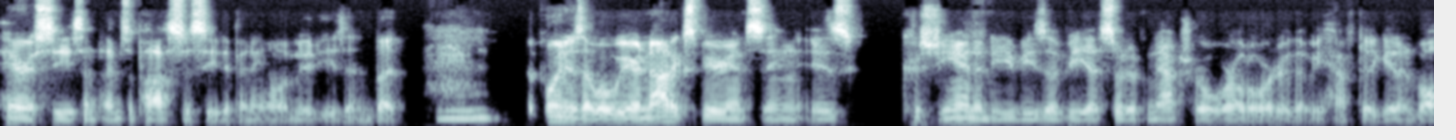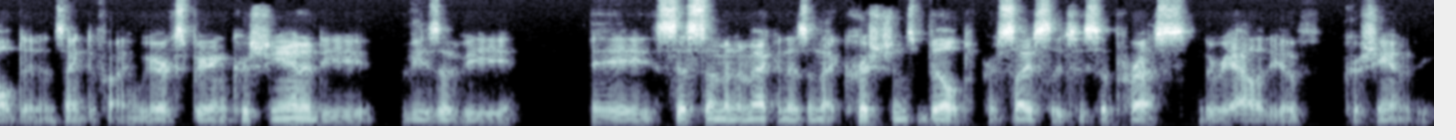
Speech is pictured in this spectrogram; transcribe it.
heresy, sometimes apostasy, depending on what mood he's in. But mm-hmm. the point is that what we are not experiencing is Christianity vis-a-vis a sort of natural world order that we have to get involved in and sanctify. We are experiencing Christianity vis-a-vis a system and a mechanism that Christians built precisely to suppress the reality of Christianity.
